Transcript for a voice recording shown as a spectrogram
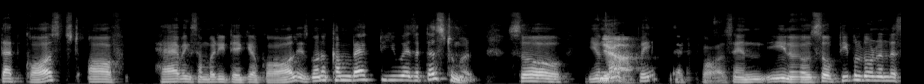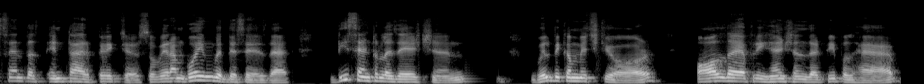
that cost of having somebody take your call is going to come back to you as a customer. So you're Yeah. not paying that cost. And you know so people don't understand the entire picture. So where i'm going with this is that decentralization will become mature all the apprehensions that people have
